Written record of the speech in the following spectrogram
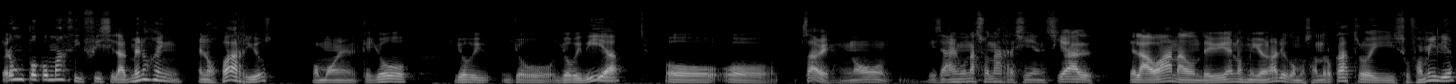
pero es un poco más difícil, al menos en, en los barrios, como en el que yo, yo, yo, yo vivía, o, ¿sabes? No, quizás en una zona residencial de La Habana, donde viven los millonarios, como Sandro Castro y su familia.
